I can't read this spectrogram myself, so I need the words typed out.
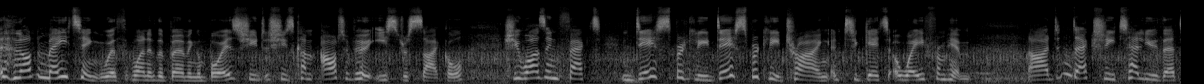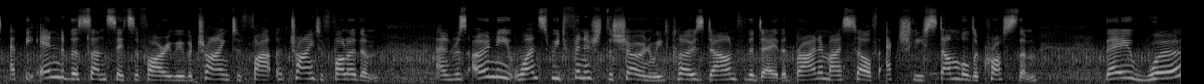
not mating with one of the Birmingham boys. She she's come out of her estrus cycle. She was in fact desperately, desperately trying to get away from him. Now, I didn't actually tell you that at the end of the sunset safari we were trying to trying to follow them. And it was only once we'd finished the show and we'd closed down for the day that Brian and myself actually stumbled across them. They were,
